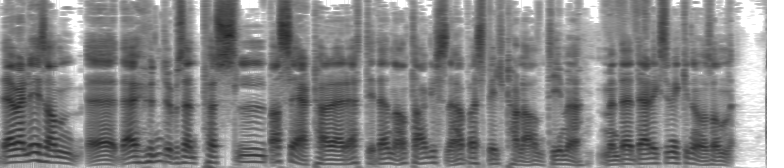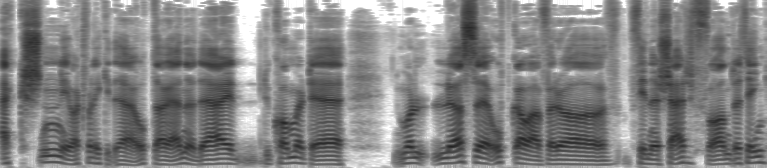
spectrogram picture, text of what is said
Det er veldig sånn uh, Det er 100 puzzle-basert, har jeg rett i den antakelsen. Jeg har bare spilt halvannen time. Men det, det er liksom ikke noe sånn action, i hvert fall ikke det jeg oppdaga ennå. Det er Du kommer til Du må løse oppgaver for å finne skjerf og andre ting.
